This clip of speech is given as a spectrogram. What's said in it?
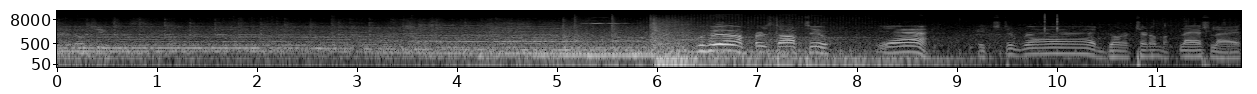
Yeah, don't jinx us. Woohoo! I'm first off too. Yeah. Hitched a ride. Gonna turn on my flashlight.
